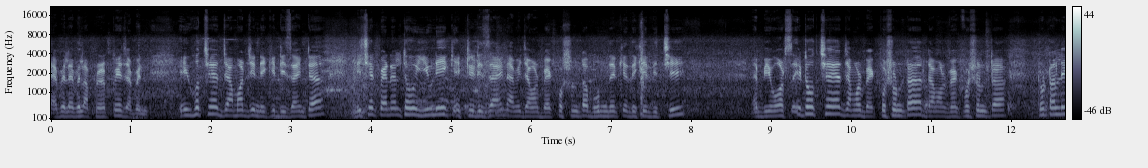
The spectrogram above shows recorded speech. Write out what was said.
অ্যাভেলেবেল আপনারা পেয়ে যাবেন। এই হচ্ছে জামার যে নেকি ডিজাইনটা। নিচের প্যানেলটাও ইউনিক একটি ডিজাইন আমি জামার ব্যাক পোর্শনটা বোনদেরকে দেখিয়ে দিচ্ছি। ভিওয়ার্স এটা হচ্ছে জামার ব্যাক পোর্শনটা জামার ব্যাক পোর্শনটা টোটালি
